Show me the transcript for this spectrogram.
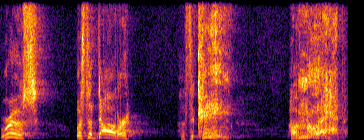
Ruth was the daughter of the king of Moab.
